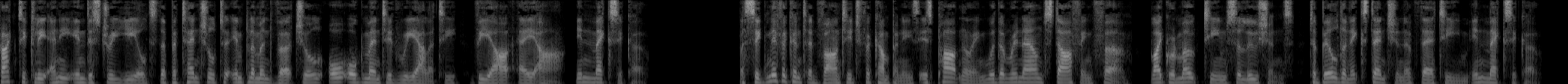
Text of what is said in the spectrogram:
practically any industry yields the potential to implement virtual or augmented reality VR AR in Mexico. A significant advantage for companies is partnering with a renowned staffing firm, like Remote Team Solutions, to build an extension of their team in Mexico.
